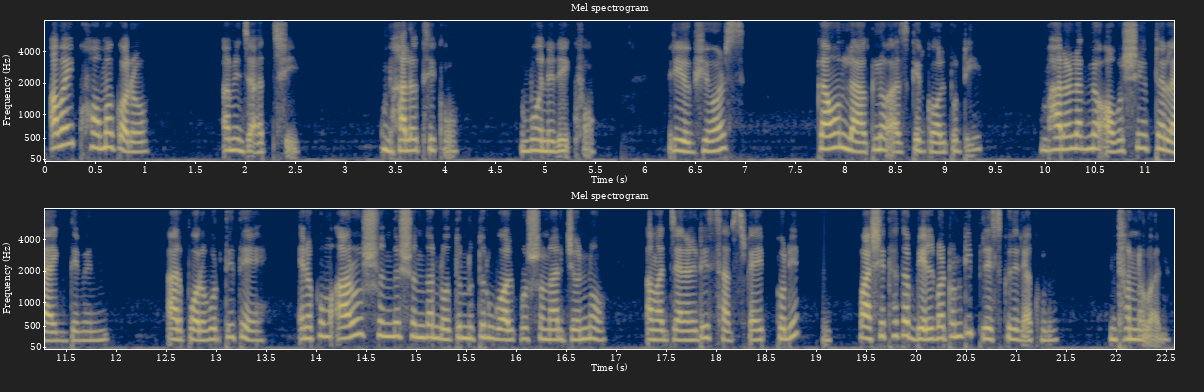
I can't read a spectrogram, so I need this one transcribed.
আমায় ক্ষমা করো। আমি যাচ্ছি। ভালো থেকো। মনে রেখো। প্রিয় ভিউয়ার্স, কেমন লাগল আজকের গল্পটি? ভালো লাগলে অবশ্যই একটা লাইক দেবেন। আর পরবর্তীতে এরকম আরও সুন্দর সুন্দর নতুন নতুন গল্প শোনার জন্য আমার চ্যানেলটি সাবস্ক্রাইব করে পাশে থাকা বেল বাটনটি প্রেস করে রাখুন। ধন্যবাদ।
